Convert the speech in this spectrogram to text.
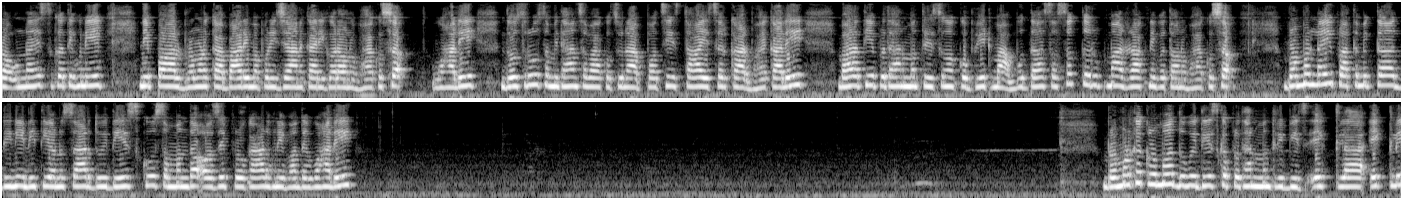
र उन्नाइस गते हुने नेपाल भ्रमणका बारेमा पनि जानकारी गराउनु भएको छ। उहाँले दोस्रो संविधान सभाको चुनावपछि स्थायी सरकार भएकाले भारतीय प्रधानमन्त्रीसँगको भेटमा मुद्दा सशक्त रूपमा राख्ने बताउनु भएको छ। भ्रमणलाई प्राथमिकता दिने नीति अनुसार दुई देशको सम्बन्ध अझै प्रगाढ़ हुने भन्दै उहाँले भ्रमणका क्रममा दुवै देशका प्रधानमन्त्री बीच एक्लै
